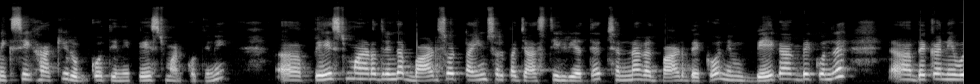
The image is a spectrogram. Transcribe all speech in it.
ಮಿಕ್ಸಿಗೆ ಹಾಕಿ ರುಬ್ಕೋತೀನಿ ಪೇಸ್ಟ್ ಮಾಡ್ಕೋತೀನಿ. ಪೇಸ್ಟ್ ಮಾಡೋದ್ರಿಂದ ಬಾಡಿಸೋ ಟೈಮ್ ಸ್ವಲ್ಪ ಜಾಸ್ತಿ ಹಿಡಿಯುತ್ತೆ. ಚೆನ್ನಾಗಿ ಅದು ಬಾಡಬೇಕು. ನಿಮ್ಗೆ ಬೇಗ ಆಗಬೇಕು ಅಂದರೆ ಬೇಕಾದ್ರೆ ನೀವು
